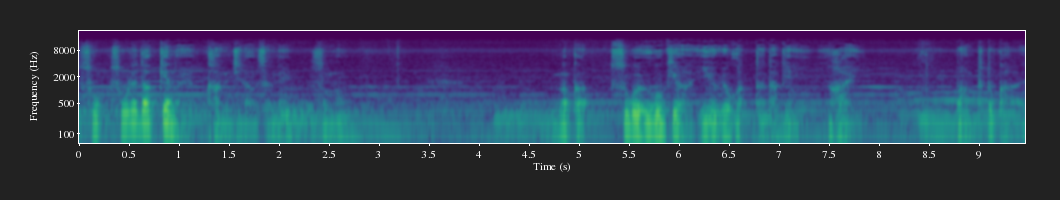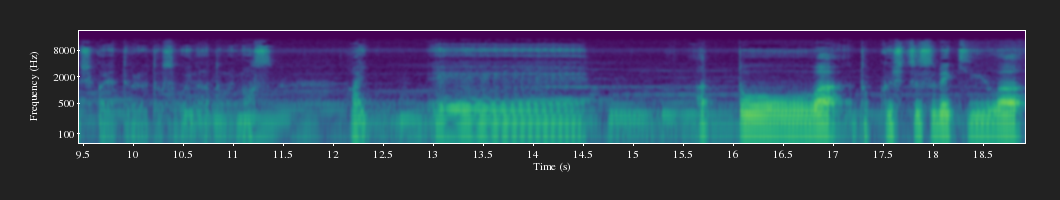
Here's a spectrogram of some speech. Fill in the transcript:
そそれだけの感じなんですよね。そのなんかすごい動きが良かっただけにはい。バンプとかしっかりやってくれるとすごいなと思います。はい。えー、とは特筆すべきは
